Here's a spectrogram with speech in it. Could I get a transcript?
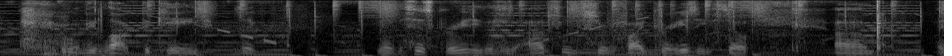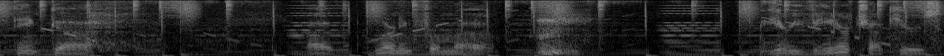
when they locked the cage, I was like, yeah, this is crazy. This is absolutely certified crazy. So um, I think uh, uh, learning from uh, Gary Vaynerchuk here is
